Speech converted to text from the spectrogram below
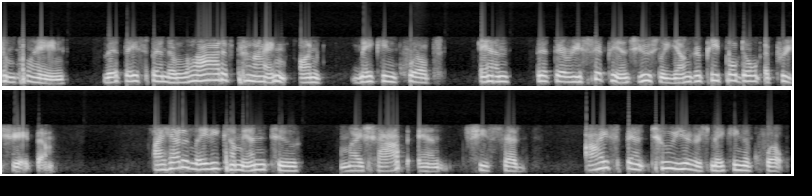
complain that they spend a lot of time on making quilts and that their recipients, usually younger people, don't appreciate them. I had a lady come into my shop and she said, I spent two years making a quilt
